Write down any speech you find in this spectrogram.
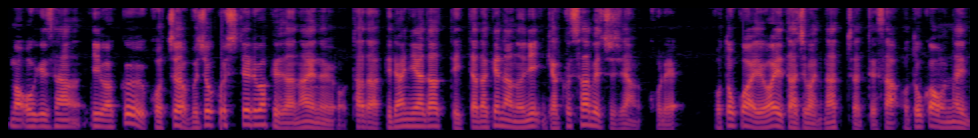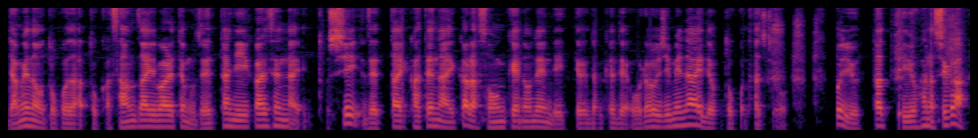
まあ、小木さん曰く、こっちは侮辱してるわけじゃないのよ。ただ、ピラニアだって言っただけなのに、逆差別じゃん、これ。男は弱い立場になっちゃってさ、男は女にダメな男だとか散々言われても絶対に言い返せないとし、絶対勝てないから尊敬の念で言ってるだけで、俺をいじめないで男たちを、と言ったっていう話が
